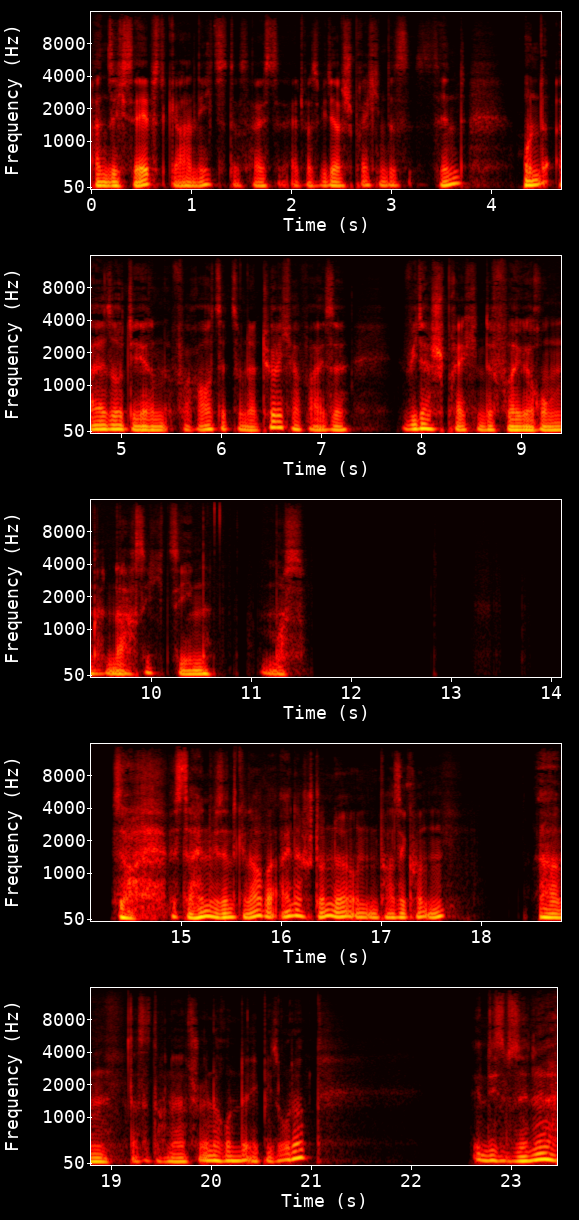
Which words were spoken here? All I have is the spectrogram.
an sich selbst gar nichts, das heißt etwas Widersprechendes sind und also deren Voraussetzung natürlicherweise widersprechende Folgerungen nach sich ziehen muss. So, bis dahin, wir sind genau bei einer Stunde und ein paar Sekunden. Ähm, das ist doch eine schöne runde Episode. In diesem Sinne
